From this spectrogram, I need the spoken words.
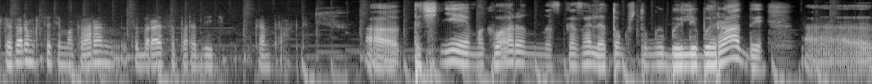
С которым, кстати, Макларен собирается продлить контракт. А, точнее, Макларен сказали о том, что мы были бы рады, а,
